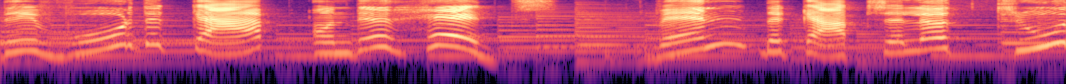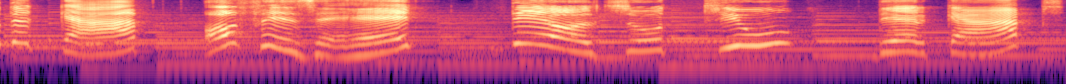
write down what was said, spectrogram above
They wore the cap on their heads. When the cap seller threw the cap off his head, they also threw their caps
